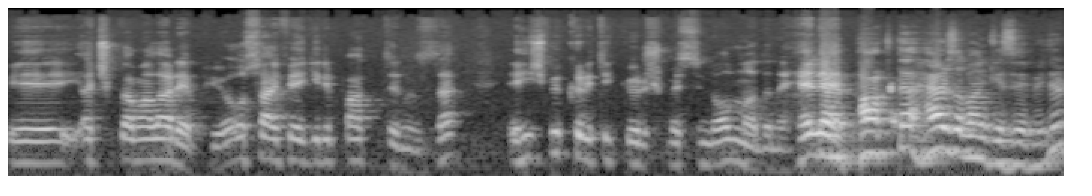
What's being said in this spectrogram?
e, açıklamalar yapıyor. O sayfaya girip baktığınızda e, hiçbir kritik görüşmesinin olmadığını, hele Yani parkta her zaman gezebilir,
